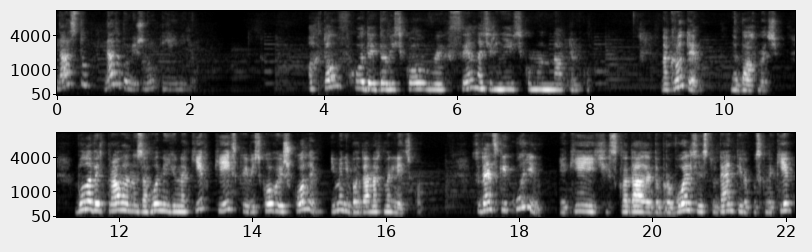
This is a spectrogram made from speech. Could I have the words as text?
наступ на допоміжну лінію. А хто входить до військових сил на Чернігівському напрямку? На Крути, на Бахмач, було відправлено загони юнаків Київської військової школи імені Богдана Хмельницького. Студентський курінь, який складали добровольці, студенти, випускники,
